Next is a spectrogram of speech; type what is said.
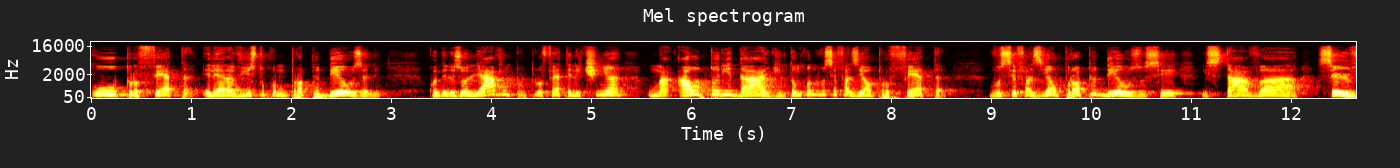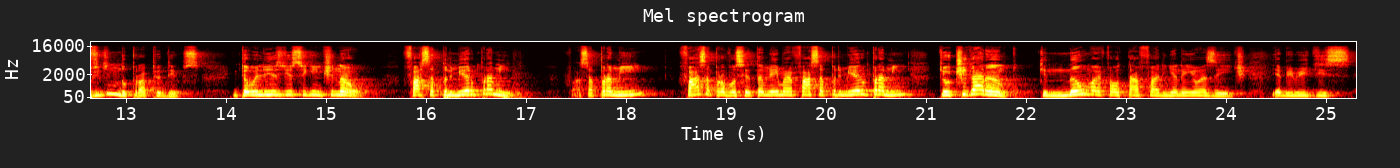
o profeta, ele era visto como o próprio Deus ali. Quando eles olhavam para o profeta, ele tinha uma autoridade. Então, quando você fazia ao profeta, você fazia ao próprio Deus, você estava servindo o próprio Deus. Então Elias diz o seguinte: não, faça primeiro para mim, faça para mim, faça para você também, mas faça primeiro para mim, que eu te garanto que não vai faltar farinha nem o azeite. E a Bíblia diz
